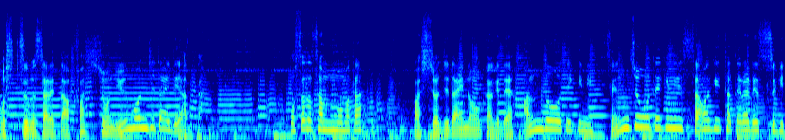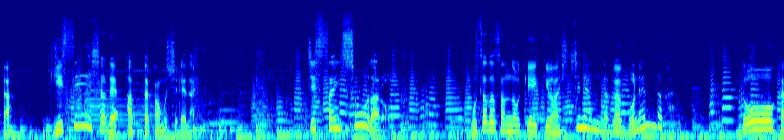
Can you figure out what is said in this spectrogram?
押しつぶされたファッション入門時代であった。長田さんもまたファッション時代のおかげで反動的に戦場的に騒ぎ立てられすぎた犠牲者であったかもしれない。実際そうだろう。長田さんの刑期は7年だか5年だか。どう考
